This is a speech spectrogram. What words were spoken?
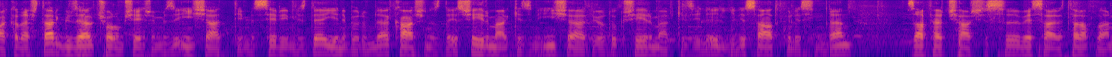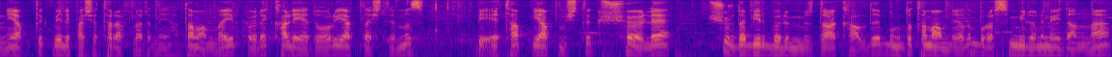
arkadaşlar, güzel Çorum şehrimizi inşa ettiğimiz serimizde yeni bölümde karşınızdayız. Şehir merkezini inşa ediyorduk. Şehir merkeziyle ilgili Saat Kulesi'nden Zafer Çarşısı vesaire taraflarını yaptık. Velipaşa taraflarını tamamlayıp böyle kaleye doğru yaklaştığımız bir etap yapmıştık. Şöyle şurada bir bölümümüz daha kaldı. Bunu da tamamlayalım. Burası Miloni Meydanı'na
